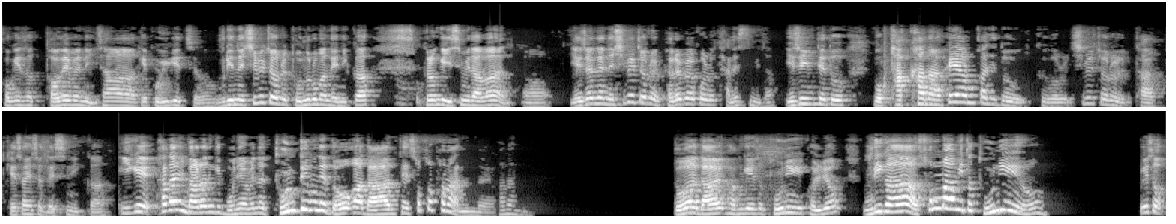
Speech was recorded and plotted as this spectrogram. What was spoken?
거기서 더 내면은 이상하게 보이겠죠. 우리는 11조를 돈으로만 내니까 그런 게 있습니다만 어, 예전에는 11조를 별의별 걸로 다 냈습니다. 예수님 때도 뭐 박하나 회함까지도 그걸 11조를 다 계산해서 냈으니까 이게 하나님 말하는 게 뭐냐면은 돈 때문에 너가 나한테 섭섭하면 안 된다요. 하나님. 너와 나의 관계에서 돈이 걸려? 우리가 속마음이 다 돈이에요. 그래서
